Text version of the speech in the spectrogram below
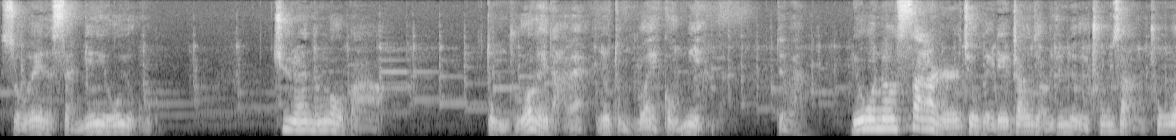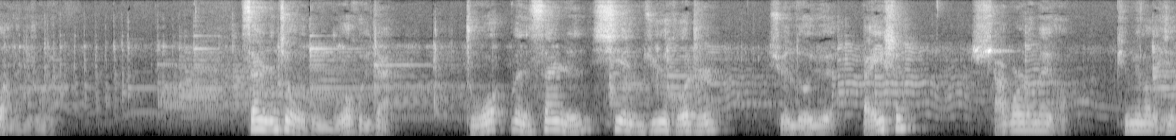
所谓的散兵游勇，居然能够把董卓给打败，你说董卓也够面子，对吧？刘关张仨人就给这张角的军队给冲散了、冲乱了，你说呢。三人救了董卓回寨，卓问三人现居何职？玄德曰：“白身，啥官都没有，平民老百姓。”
